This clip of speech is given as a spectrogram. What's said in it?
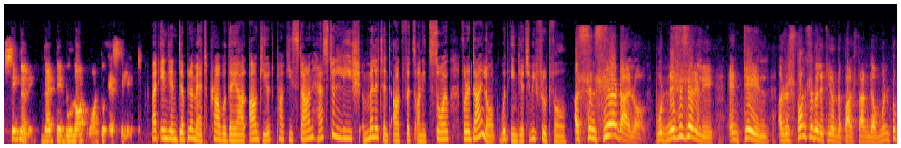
signaling that they do not want to escalate. But Indian diplomat Prabhu Dayal argued Pakistan has to leash militant outfits on its soil for a dialogue with India to be fruitful. A sincere dialogue would necessarily entail a responsibility on the Pakistan government to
